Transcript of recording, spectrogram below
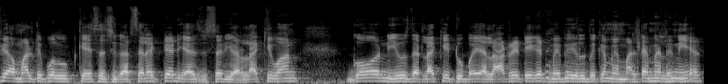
you have multiple cases you got selected, as you said, you are lucky one, go and use that lucky to buy a lottery ticket. Maybe you'll become a multimillionaire,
